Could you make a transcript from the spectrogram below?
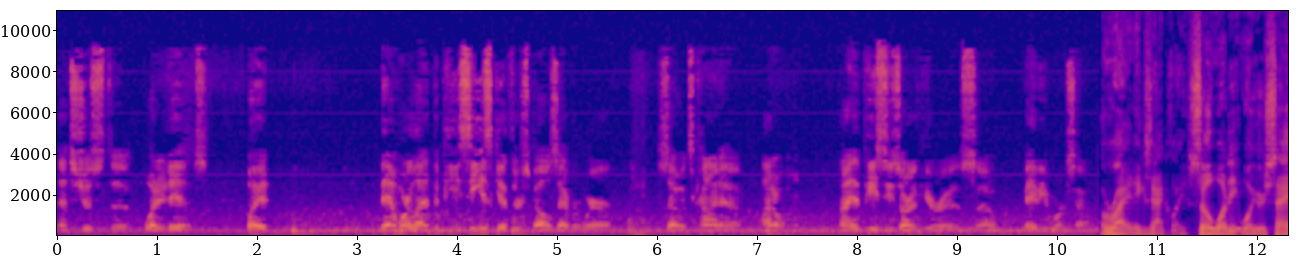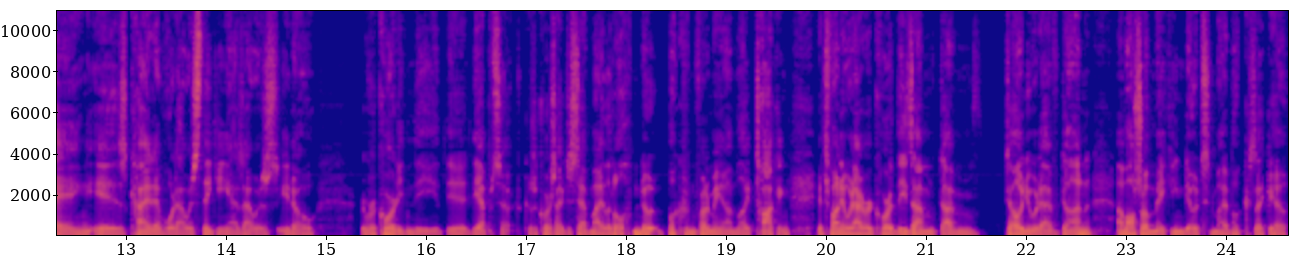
that's just what it is. But then we're letting the PCs get their spells everywhere, so it's kind of I don't know. I mean, the PCs are the heroes, so maybe it works out. Right, exactly. So what what you're saying is kind of what I was thinking as I was, you know, recording the the, the episode because of course I just have my little notebook in front of me. I'm like talking. It's funny when I record these, I'm I'm telling you what I've done. I'm also making notes in my book as I go,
